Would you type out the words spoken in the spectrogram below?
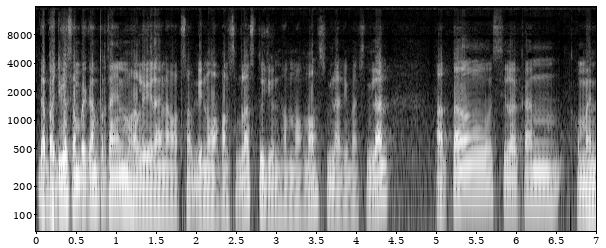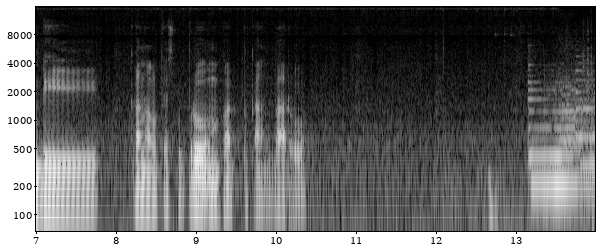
Dapat juga sampaikan pertanyaan melalui line WhatsApp di 0811 7600 959 atau silakan komen di kanal Facebook Pro 4 Pekan Baru. makan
